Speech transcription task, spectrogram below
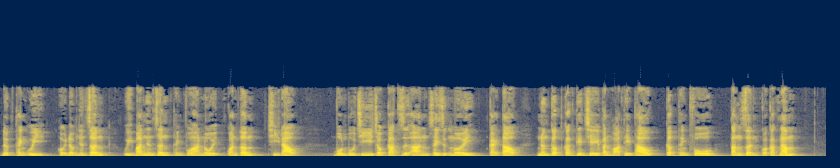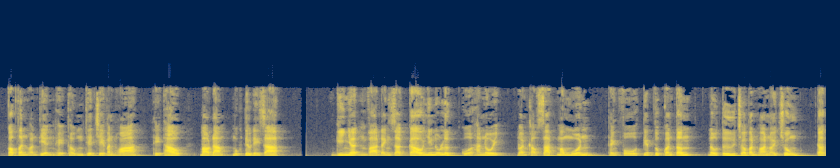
được Thành ủy, Hội đồng nhân dân, Ủy ban nhân dân thành phố Hà Nội quan tâm, chỉ đạo, vốn bố trí cho các dự án xây dựng mới, cải tạo, nâng cấp các thiết chế văn hóa thể thao cấp thành phố tăng dần qua các năm, góp phần hoàn thiện hệ thống thiết chế văn hóa, thể thao, bảo đảm mục tiêu đề ra. Ghi nhận và đánh giá cao những nỗ lực của Hà Nội, đoàn khảo sát mong muốn thành phố tiếp tục quan tâm, đầu tư cho văn hóa nói chung, các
